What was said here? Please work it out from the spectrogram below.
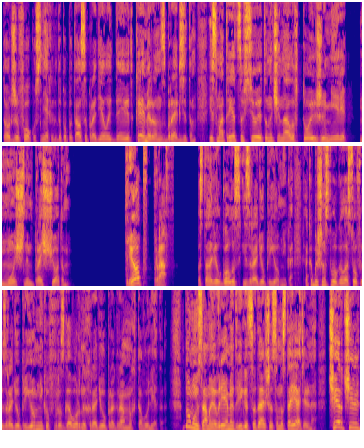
Тот же фокус некогда попытался проделать Дэвид Кэмерон с Брекзитом, и смотреться все это начинало в той же мере мощным просчетом. «Треп прав», — постановил голос из радиоприемника, как и большинство голосов из радиоприемников в разговорных радиопрограммах того лета. «Думаю, самое время двигаться дальше самостоятельно. Черчилль,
